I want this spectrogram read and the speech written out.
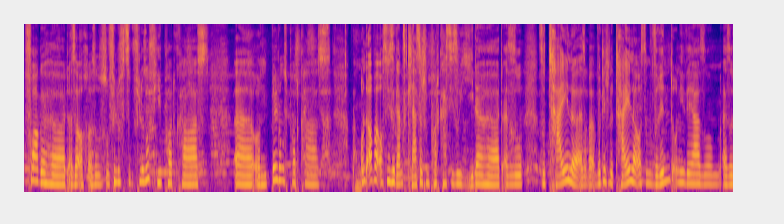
Vorgehört, also auch also so Philosophie-Podcasts äh, und Bildungspodcasts. Und aber auch diese ganz klassischen Podcasts, die so jeder hört, also so, so Teile, also wirklich nur Teile aus dem Vrind-Universum, also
